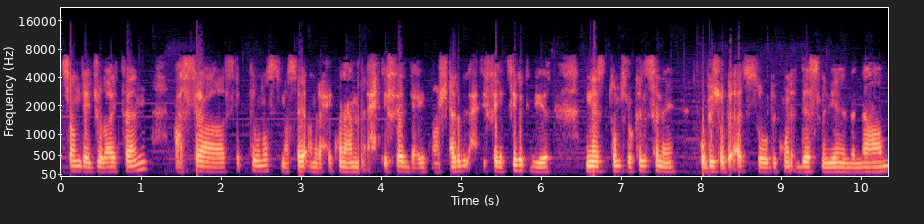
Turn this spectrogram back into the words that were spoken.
ساندي جولاي 10 على الساعة ستة ونص مساء رح يكون عندنا احتفال بعيد مارشال الاحتفال كثير كبير. الناس بتنطروا كل سنة وبيجوا بقدسوا وبيكون قداس مليان من النعم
